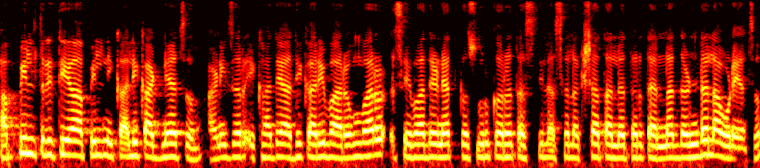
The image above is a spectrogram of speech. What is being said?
अपील तृतीय अपील निकाली काढण्याचं आणि जर एखादे अधिकारी वारंवार सेवा देण्यात कसूर करत असतील असं लक्षात आलं तर त्यांना दंड लावण्याचं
